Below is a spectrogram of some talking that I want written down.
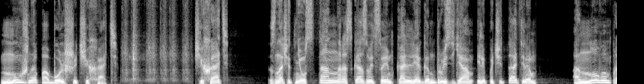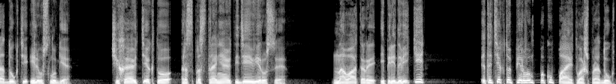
нужно побольше чихать. Чихать значит неустанно рассказывать своим коллегам, друзьям или почитателям о новом продукте или услуге. Чихают те, кто распространяют идеи вирусы. Новаторы и передовики – это те, кто первым покупает ваш продукт.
